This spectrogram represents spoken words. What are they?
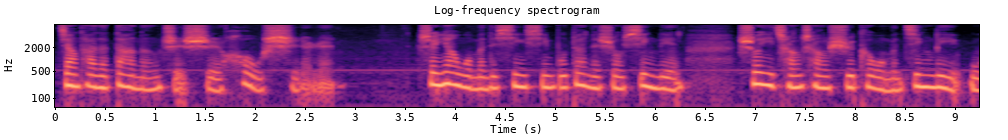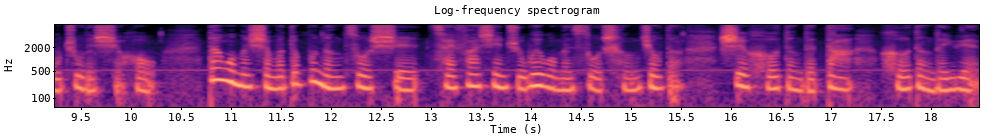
将他的大能指示后世的人。神让我们的信心不断的受训练，所以常常许可我们经历无助的时候。当我们什么都不能做时，才发现主为我们所成就的是何等的大，何等的远。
